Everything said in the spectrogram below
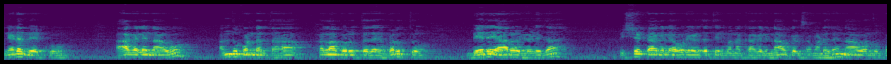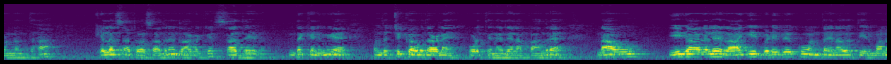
ನೆಡಬೇಕು. ಆಗಲೇ ನಾವು ಅಂದುಕೊಂಡಂತಹ ಫಲ ಬರುತ್ತದೆ ಹೊರತು ಬೇರೆ ಯಾರೋ ಹೇಳಿದ ವಿಷಯಕ್ಕಾಗಲಿ, ಅವರು ಹೇಳಿದ ತೀರ್ಮಾನಕ್ಕಾಗಲಿ ನಾವು ಕೆಲಸ ಮಾಡಿದರೆ ನಾವು ಅಂದುಕೊಂಡಂತಹ ಕೆಲಸ ಅಥವಾ ಸಾಧನೆ ಅದು ಸಾಧ್ಯ ಇಲ್ಲ. ಇದಕ್ಕೆ ನಿಮಗೆ ಒಂದು ಚಿಕ್ಕ ಉದಾಹರಣೆ ಕೊಡ್ತೀನಿ. ಅದೇನಪ್ಪ ಅಂದರೆ, ನಾವು ಈಗಾಗಲೇ ರಾಗಿ ಬೆಳಿಬೇಕು ಅಂತ ಏನಾದರೂ ತೀರ್ಮಾನ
